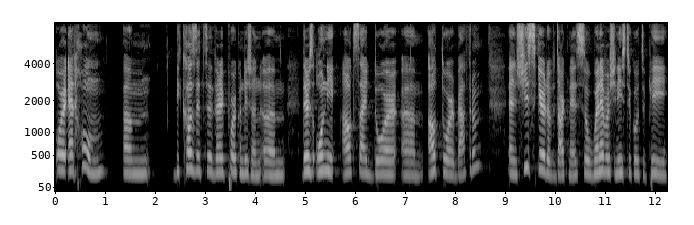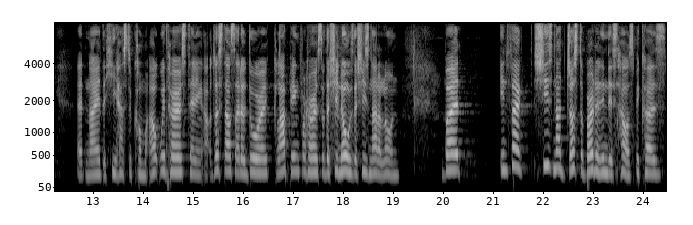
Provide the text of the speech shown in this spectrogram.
or at home, um, because it's a very poor condition, um, there's only outside door, um, outdoor bathroom, and she's scared of darkness. So whenever she needs to go to pee, at night that he has to come out with her, standing out just outside the door, clapping for her so that she knows that she's not alone. But in fact, she's not just a burden in this house because,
